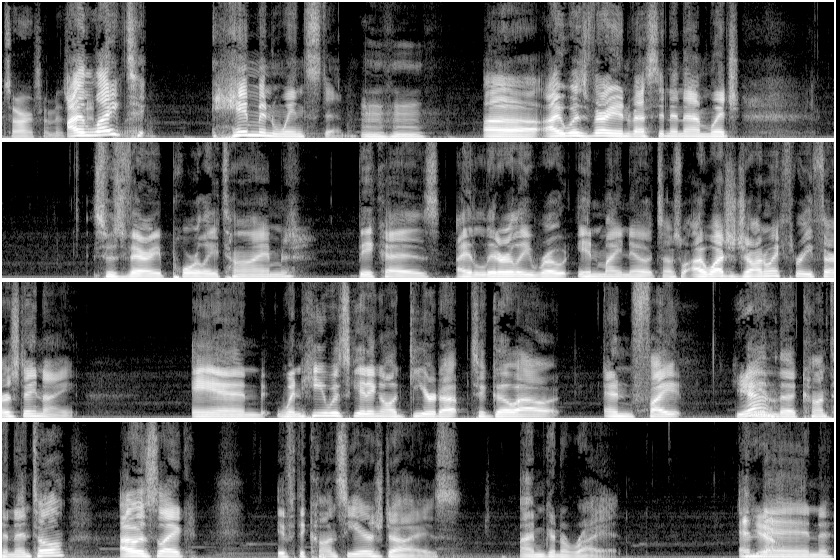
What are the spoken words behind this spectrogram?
sorry if i I liked that. him and Winston. Mm-hmm. Uh, I was very invested in them, which this was very poorly timed because I literally wrote in my notes. I was I watched John Wick three Thursday night, and when he was getting all geared up to go out and fight Yeah. in the Continental, I was like, if the concierge dies, I'm gonna riot. And Yeah. then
